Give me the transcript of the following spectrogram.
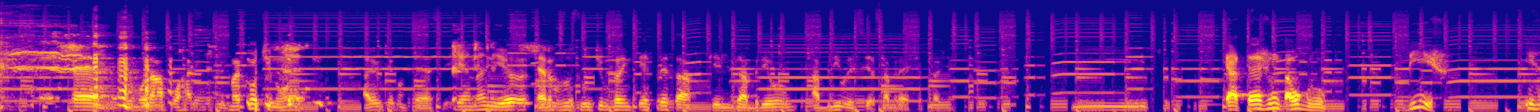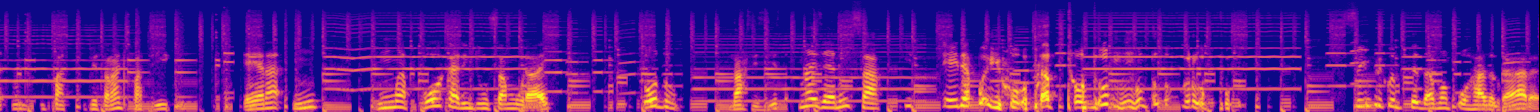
É, eu vou dar uma porrada nesse, mas continua. Aí o que acontece? Hernani e eu éramos os últimos a interpretar, porque eles abriu, abriu esse, essa brecha pra gente. E até juntar o grupo. Bicho, o, personagem Patrick era um, uma porcaria de um samurai, todo narcisista, mas era um saco. E ele apanhou pra todo mundo do grupo sempre quando você dava uma porrada no cara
